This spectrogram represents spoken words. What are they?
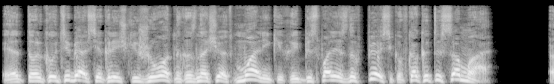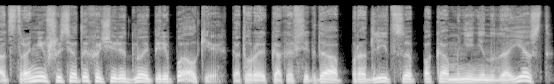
Это только у тебя все клички животных означают маленьких и бесполезных песиков, как и ты сама». Отстранившись от их очередной перепалки, которая, как и всегда, продлится, пока мне не надоест,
